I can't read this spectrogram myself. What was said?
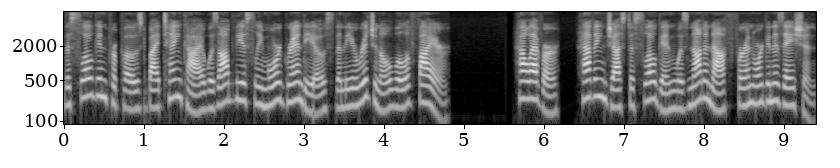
the slogan proposed by Tenkai was obviously more grandiose than the original Will of Fire. However, having just a slogan was not enough for an organization.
